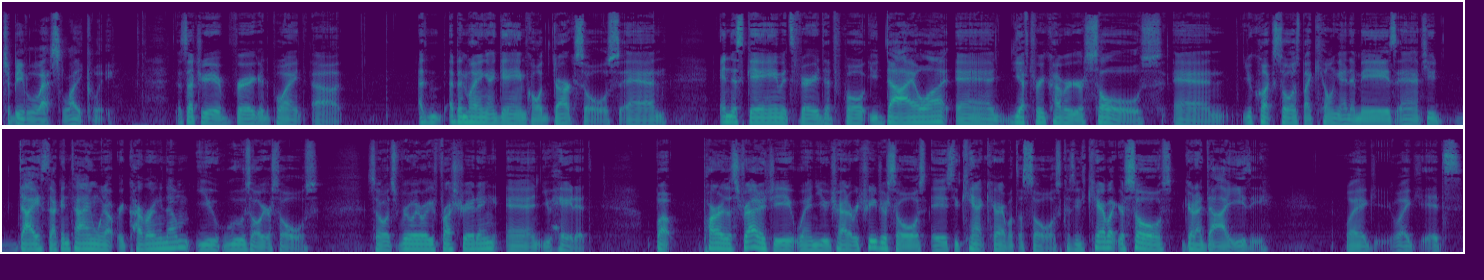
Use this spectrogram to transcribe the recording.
to be less likely. That's actually a very good point. Uh, I've I've been playing a game called Dark Souls, and in this game, it's very difficult. You die a lot, and you have to recover your souls, and you collect souls by killing enemies. And if you die a second time without recovering them, you lose all your souls. So it's really, really frustrating, and you hate it. But part of the strategy when you try to retrieve your souls is you can't care about the souls because if you care about your souls, you're gonna die easy. Like, like it's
